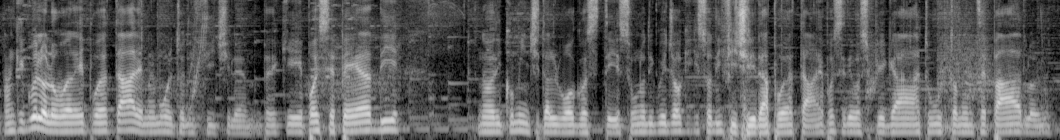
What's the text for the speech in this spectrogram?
Anche quello lo vorrei portare, ma è molto difficile. Perché poi se perdi, non ricominci dal luogo stesso. Uno di quei giochi che sono difficili da portare. Poi se devo spiegare tutto mentre parlo.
